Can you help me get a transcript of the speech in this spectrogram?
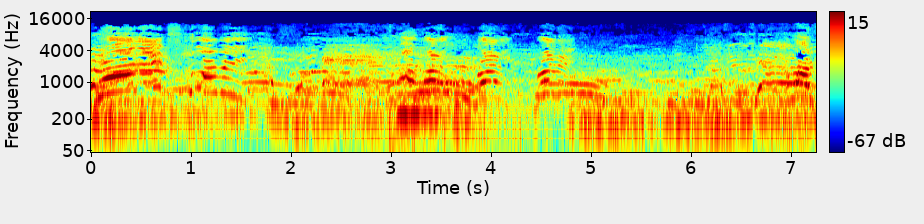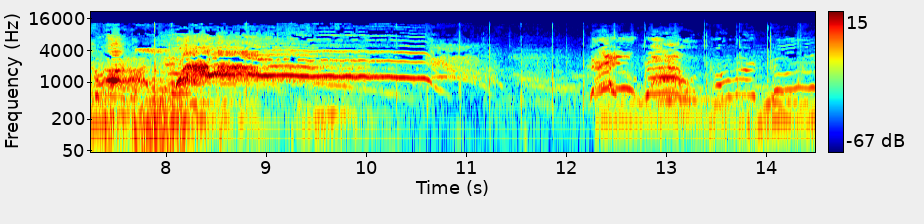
There you go! Oh my god!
